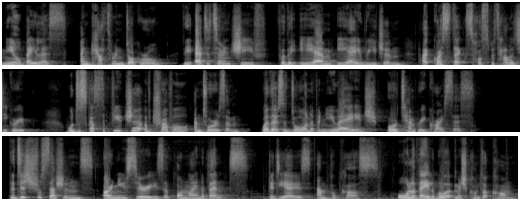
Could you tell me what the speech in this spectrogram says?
Neil Bayliss and Catherine Doggrell, the editor in chief for the EMEA region at Questex Hospitality Group, will discuss the future of travel and tourism whether it's a dawn of a new age or a temporary crisis. The Digital Sessions are a new series of online events, videos, and podcasts, all available at mishcon.com.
